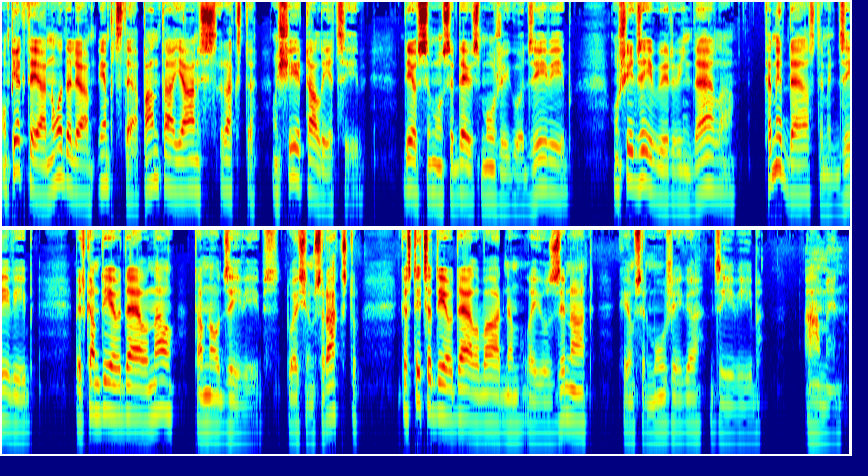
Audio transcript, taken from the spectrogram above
Un 5. nodaļā, 11. pantā Jānis raksta, un šī ir tā liecība. Dievs mums ir devis mūžīgo dzīvību, un šī dzīve ir viņa dēlā. Kam ir dēls, tam ir dzīvība, bet kam dieva dēla nav, tam nav dzīvības. To es jums rakstu, kas tica dieva dēla vārdam, lai jūs zinātu, ka jums ir mūžīgā dzīvība. Āmen!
